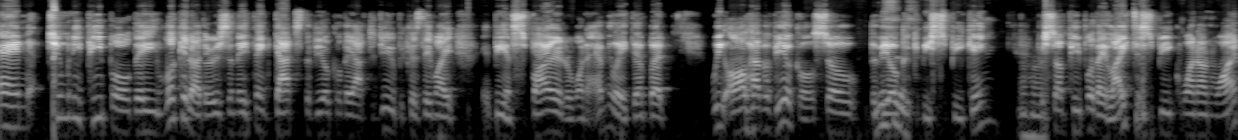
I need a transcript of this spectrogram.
and too many people they look at others and they think that's the vehicle they have to do because they might be inspired or want to emulate them. But we all have a vehicle. So the vehicle could be speaking. uh-huh. For some people, they like to speak one on one.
